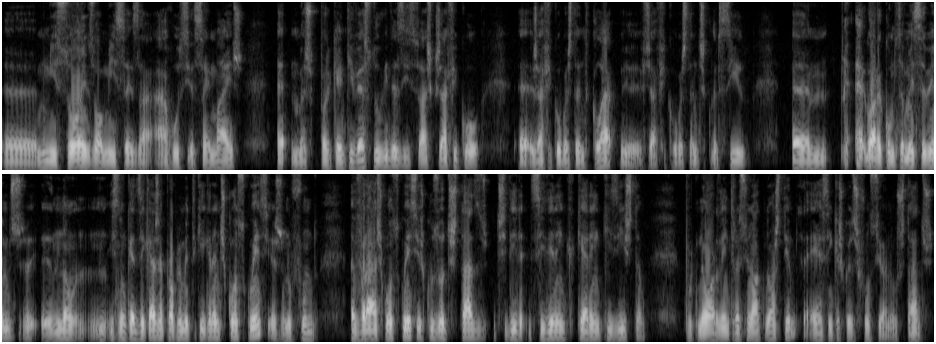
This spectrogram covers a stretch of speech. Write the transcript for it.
uh, munições ou mísseis à, à Rússia sem mais, uh, mas para quem tivesse dúvidas, isso acho que já ficou, uh, já ficou bastante claro, já ficou bastante esclarecido. Um, agora, como também sabemos, não, isso não quer dizer que haja propriamente aqui grandes consequências. No fundo, haverá as consequências que os outros Estados decidir, decidirem que querem que existam, porque na ordem internacional que nós temos é assim que as coisas funcionam. Os Estados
